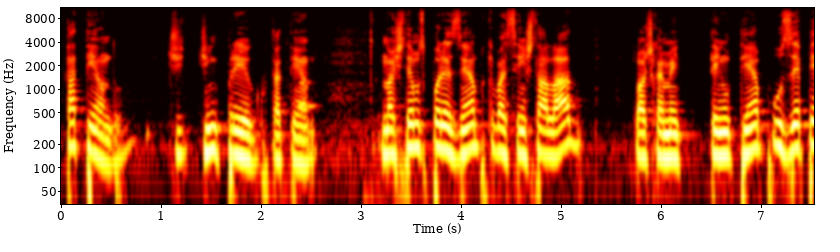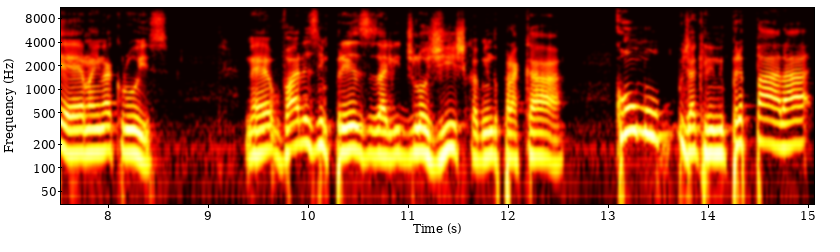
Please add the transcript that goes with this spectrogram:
está tendo, de, de emprego está tendo. Nós temos, por exemplo, que vai ser instalado logicamente tem um tempo, o ZPE lá em Na Cruz. Né? Várias empresas ali de logística vindo para cá. Como, Jaqueline, preparar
